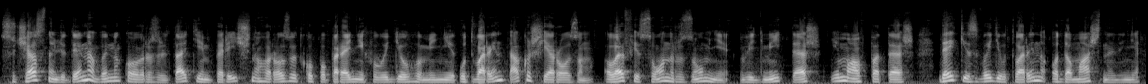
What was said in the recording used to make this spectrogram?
Сучасна людина виникла в результаті емпірічного розвитку попередніх видів гомінід. У тварин також є розум. Лев і слон розумні, відмідь теж і мавпа теж. Деякі з видів тварин одомашнені,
